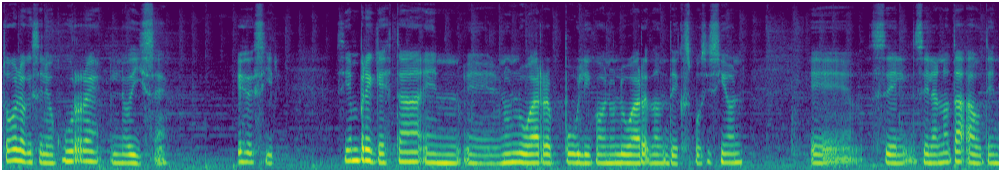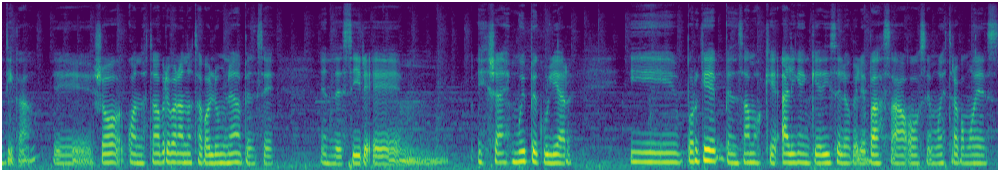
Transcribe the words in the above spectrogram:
todo lo que se le ocurre lo dice. Es decir, siempre que está en, un lugar público, en un lugar de exposición, eh, se, la nota auténtica. Eh, yo cuando estaba preparando esta columna pensé en decir, em, ella es muy peculiar. ¿Y por qué pensamos que alguien que dice lo que le pasa o se muestra como es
